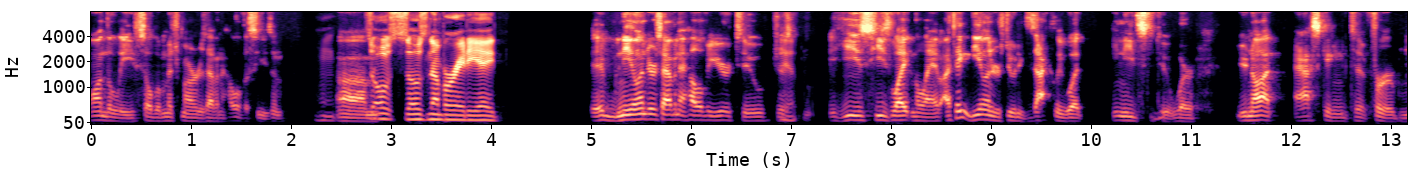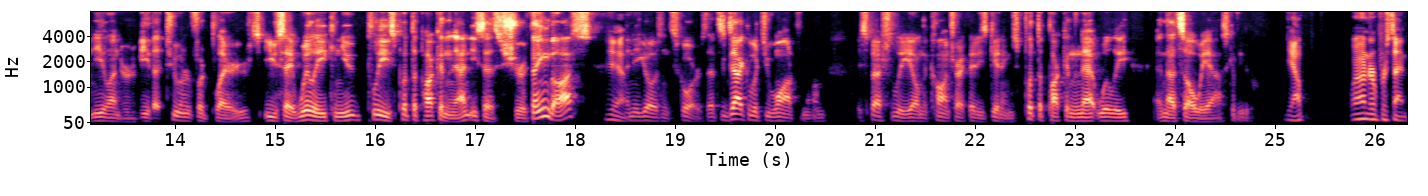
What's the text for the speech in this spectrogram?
on the Leafs, although Mitch Marner's having a hell of a season. Mm-hmm. Um, so, so's number 88. Eh, Nylander's having a hell of a year too. Just yeah. he's he's lighting the lamp. I think Nylander's doing exactly what he needs to do. Where you're not asking to for Nylander to be that 200 foot player. You say, Willie, can you please put the puck in the net? And he says, Sure thing, boss. Yeah. And he goes and scores. That's exactly what you want from him, especially on the contract that he's getting. Just put the puck in the net, Willie, and that's all we ask of you. Yep. 100%.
